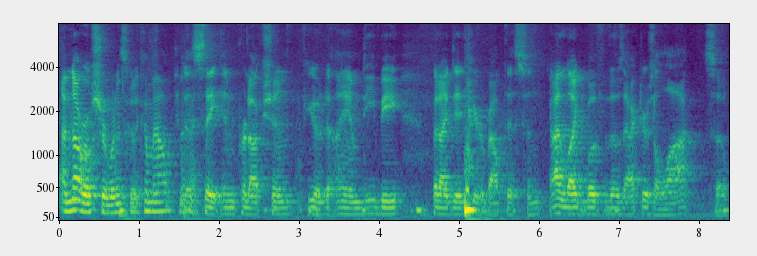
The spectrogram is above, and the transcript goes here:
I'm not real sure when it's going to come out. It does say in production if you go to IMDb, but I did hear about this and I like both of those actors a lot. So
